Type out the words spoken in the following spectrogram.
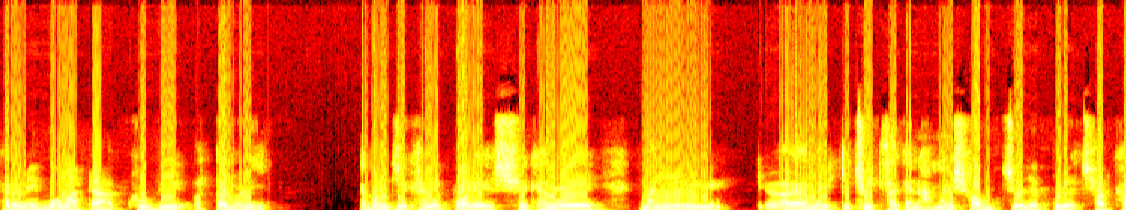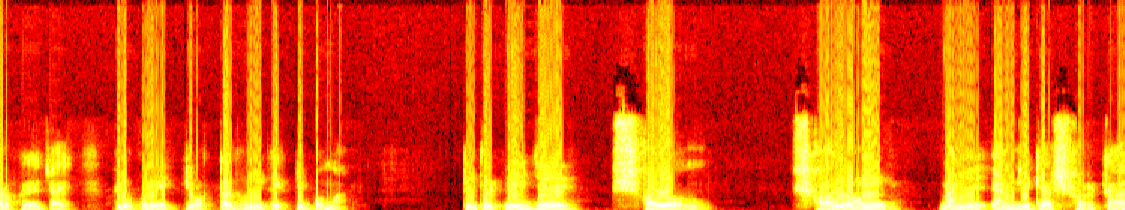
কারণ এই বোমাটা খুবই অত্যাধুনিক এবং যেখানে পড়ে সেখানে মানে মানে কিছুই থাকে না। মানে সব জ্বলে পুড়ে ছারখার হয়ে যায়। এরকম একটি অত্যাধুনিক একটি বোমা। কিন্তু এই যে স্বয়ং স্বয়ং মানে আমেরিকার সরকার,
